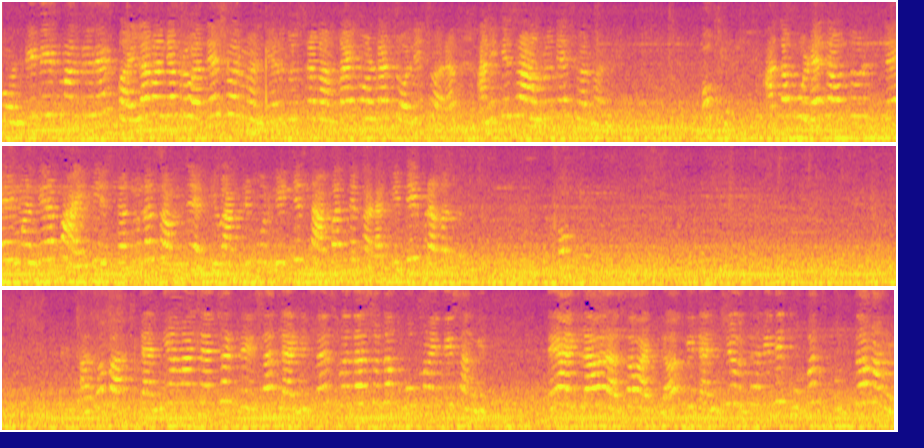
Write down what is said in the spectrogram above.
कोणती तीन मंदिरे? पहिलं म्हणजे बृहदेश्वर मंदिर दुसरं गंगाईकोंडा चोलीश्वरम आणि तिसरं अमृतेश्वर मंदिर. ओके आता पुढे जाऊन तू जे मंदिर पाहिलीस तर तुला समजेल की आपली पूर्वीची स्थापत्य कला किती प्रगत होती. ओके. आजोबा त्यांनी आम्हाला त्यांच्या देशातल्या डिफेन्सबद्दल सुद्धा खूप माहिती सांगितली. ते ऐकल्यावर असं वाटलं की त्यांची युद्धनीती खूपच उत्तम आहे.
